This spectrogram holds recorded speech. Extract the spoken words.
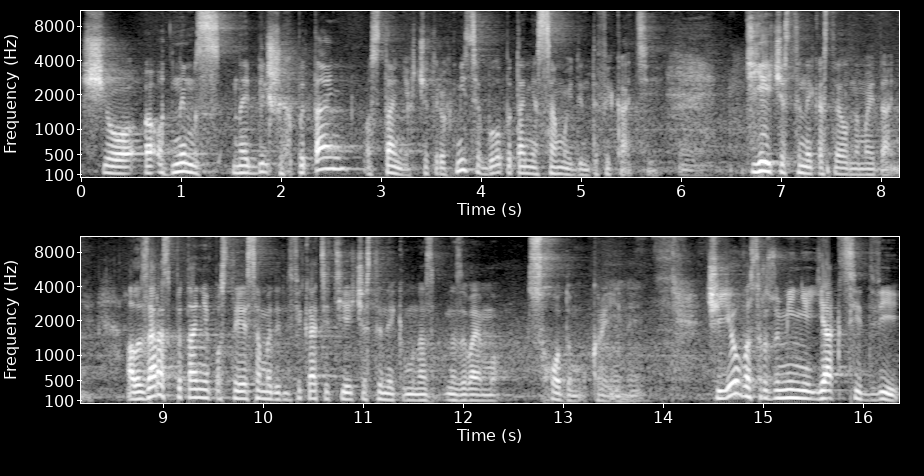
що е, одним з найбільших питань останніх чотирьох місяців було питання самоідентифікації. Тієї частини, яка стояла на Майдані. Але зараз питання постає самоідентифікації тієї частини, яку ми наз- називаємо Сходом України. Чи є у вас розуміння, як ці дві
